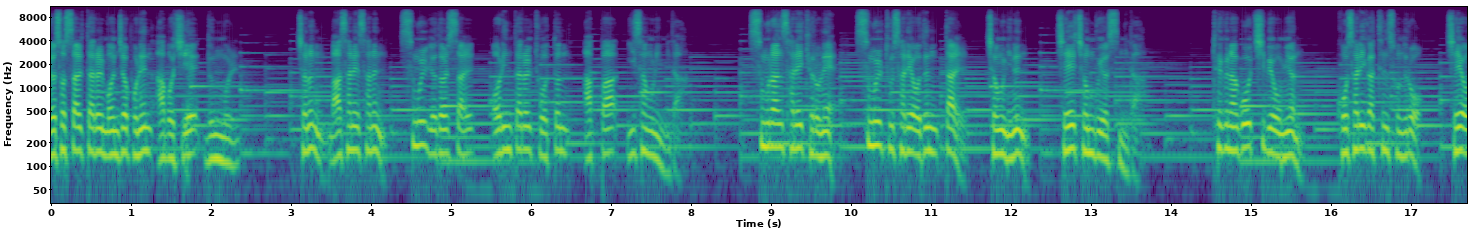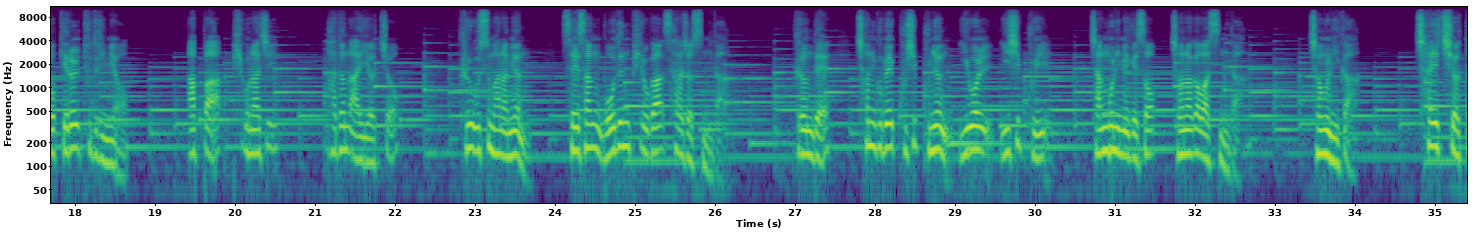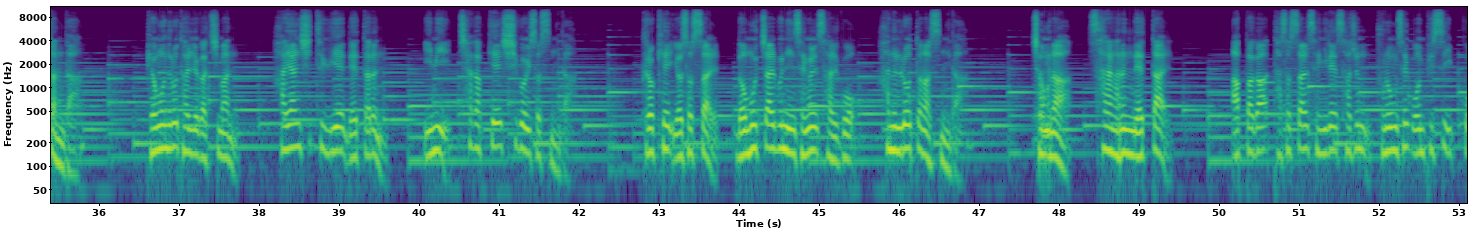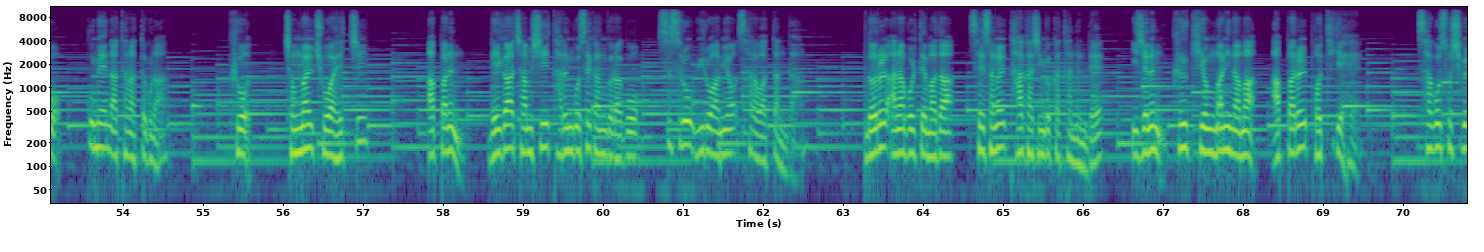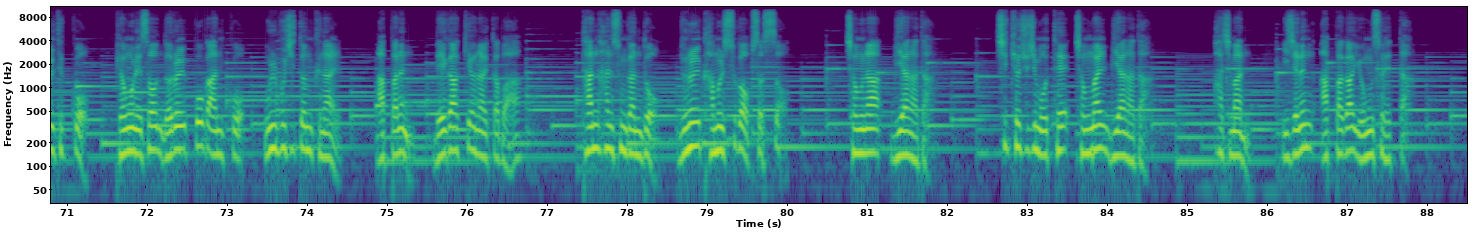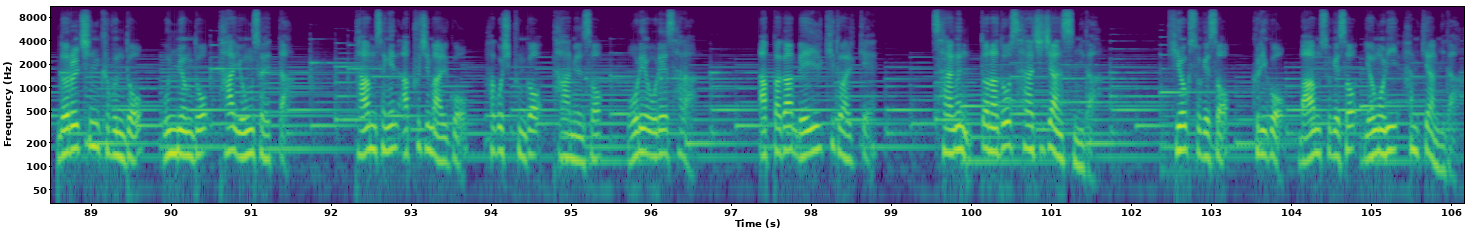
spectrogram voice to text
여섯 살 딸을 먼저 보낸 아버지의 눈물. 저는 마산에 사는 28살 어린 딸을 두었던 아빠 이상훈입니다. 21살에 결혼해 22살에 얻은 딸 정은이는 제 전부였습니다. 퇴근하고 집에 오면 고사리 같은 손으로 제 어깨를 두드리며 아빠 피곤하지? 하던 아이였죠. 그 웃음 하나면 세상 모든 피로가 사라졌습니다. 그런데 1999년 2월 29일 장모님에게서 전화가 왔습니다. 정은이가 차에 치였단다. 병원으로 달려갔지만 하얀 시트 위에 내 딸은 이미 차갑게 식어 있었습니다. 그렇게 6살 너무 짧은 인생을 살고 하늘로 떠났습니다. 정은아, 사랑하는 내 딸. 아빠가 5살 생일에 사준 분홍색 원피스 입고 꿈에 나타났더구나. 그 옷 정말 좋아했지? 아빠는 내가 잠시 다른 곳에 간 거라고 스스로 위로하며 살아왔단다. 너를 안아볼 때마다 세상을 다 가진 것 같았는데 이제는 그 기억만이 남아 아빠를 버티게 해. 사고 소식을 듣고 병원에서 너를 꼭 안고 울부짖던 그날 아빠는 내가 깨어날까봐 단 한순간도 눈을 감을 수가 없었어. 정은아 미안하다. 지켜주지 못해 정말 미안하다. 하지만 이제는 아빠가 용서했다. 너를 친 그분도 운명도 다 용서했다. 다음 생엔 아프지 말고 하고 싶은 거 다 하면서 오래오래 살아. 아빠가 매일 기도할게. 사랑은 떠나도 사라지지 않습니다. 기억 속에서 그리고 마음 속에서 영원히 함께합니다.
